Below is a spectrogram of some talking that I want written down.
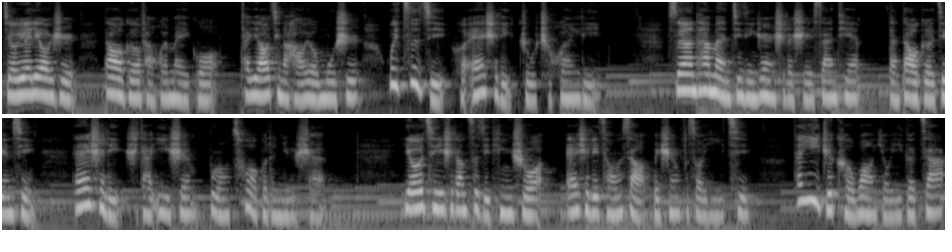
九月六日，道格返回美国，他邀请了好友牧师为自己和 Ashley 主持婚礼。虽然他们仅仅认识了十三天，但道格坚信 Ashley 是他一生不容错过的女神。尤其是当自己听说 Ashley 从小被生父所遗弃，他一直渴望有一个家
